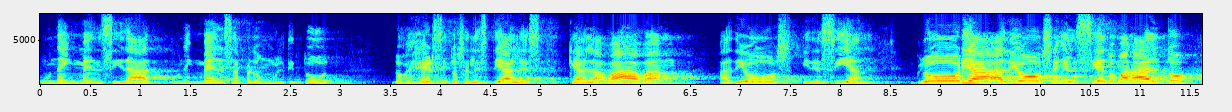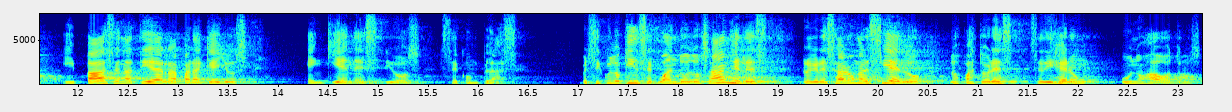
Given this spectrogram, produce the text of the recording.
una inmensidad, una inmensa, perdón, multitud, los ejércitos celestiales que alababan a Dios y decían, gloria a Dios en el cielo más alto y paz en la tierra para aquellos en quienes Dios se complace. Versículo 15, cuando los ángeles regresaron al cielo, los pastores se dijeron unos a otros,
